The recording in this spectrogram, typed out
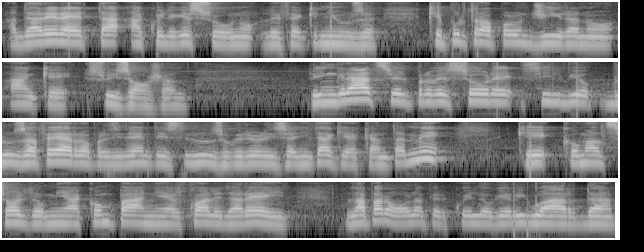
a dare retta a quelle che sono le fake news che purtroppo girano anche sui social. Ringrazio il professore Silvio Brusaferro, Presidente dell'Istituto Superiore di Sanità, che è accanto a me, che come al solito mi accompagna e al quale darei la parola per quello che riguarda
